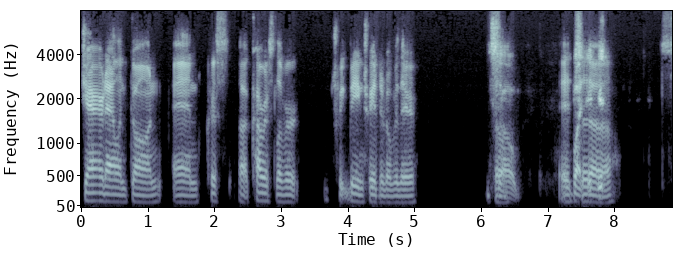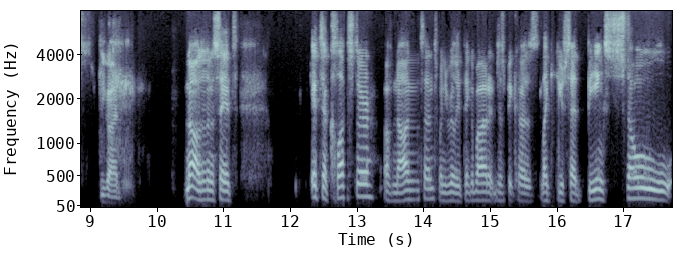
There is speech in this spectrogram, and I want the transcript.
Jarrett Allen gone, and Chris uh, Caris LeVert tra- being traded over there. So, so it's but it, uh, it, you go ahead. No, I was going to say it's it's a cluster of nonsense when you really think about it just because like you said being so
